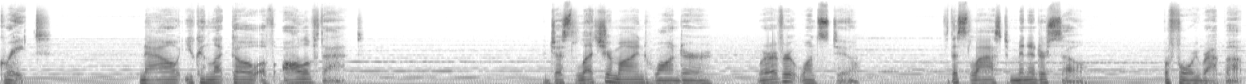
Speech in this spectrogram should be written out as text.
Great. Now you can let go of all of that and just let your mind wander wherever it wants to for this last minute or so before we wrap up.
